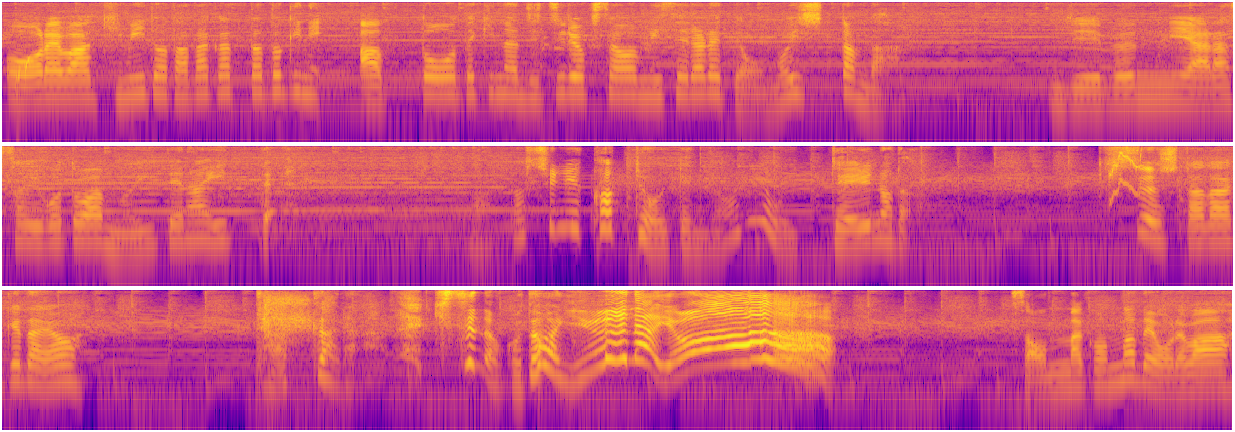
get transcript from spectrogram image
な。俺は君と戦った時に圧倒的な実力差を見せられて思い知ったんだ。自分に争い事は向いてないって。私に勝っておいて何を言っているのだ。キスしただけだよ。だからキスのことは言うなよ！そんなこんなで俺は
